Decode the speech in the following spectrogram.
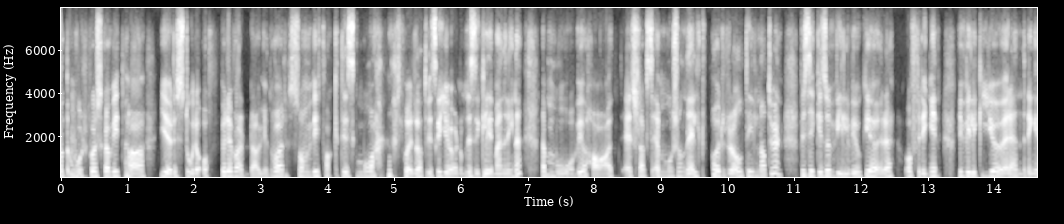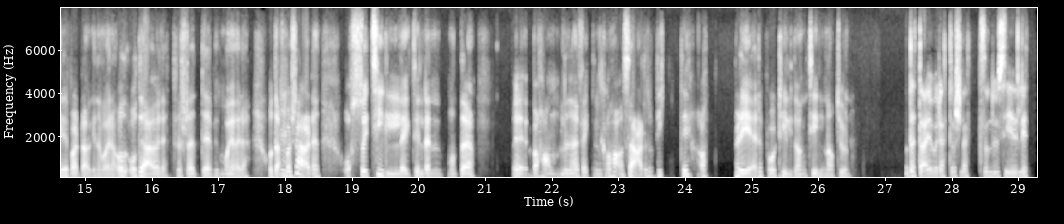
Mm. Hvorfor skal vi ta, gjøre store offer i hverdagen vår, som vi faktisk må, for at vi skal gjøre noe med disse klimaendringene? Da må vi jo ha et, et slags emosjonelt forhold til naturen. Hvis ikke så vil vi jo ikke gjøre ofringer. Vi vil ikke gjøre endringer i hverdagene våre. Og, og, det er jo rett og slett det vi må gjøre. Og Derfor mm. så er det også i tillegg til den måte, eh, behandlende effekten kan ha, så er det så viktig at flere får tilgang til naturen. Dette er jo rett og slett, som du sier, litt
